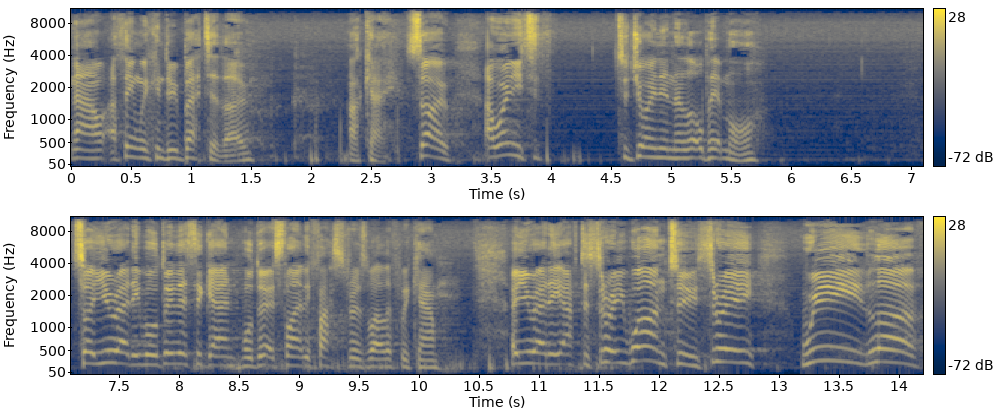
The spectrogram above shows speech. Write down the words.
Now, I think we can do better though. Okay, so I want you to, to join in a little bit more. So, you ready? We'll do this again. We'll do it slightly faster as well if we can. Are you ready? After three, one, two, three. We love.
